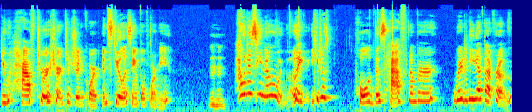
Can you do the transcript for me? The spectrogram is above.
You have to return to Jin Corp and steal a sample for me. Mm-hmm. How does he know? Like, he just pulled this half number? Where did he get that from?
